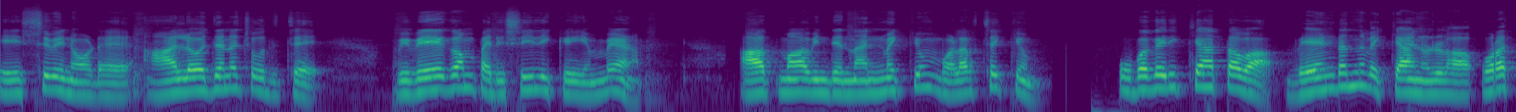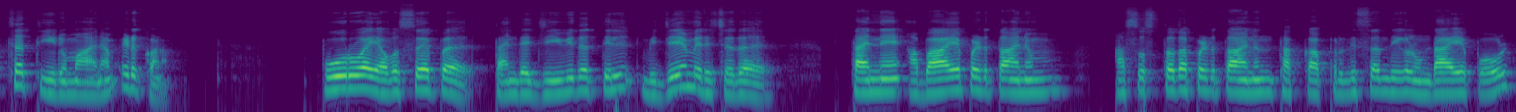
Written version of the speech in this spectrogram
യേശുവിനോട് ആലോചന ചോദിച്ച് വിവേകം പരിശീലിക്കുകയും വേണം. ആത്മാവിന്റെ നന്മയ്ക്കും വളർച്ചയ്ക്കും ഉപകരിക്കാത്തവ വേണ്ടെന്ന് വയ്ക്കാനുള്ള ഉറച്ച തീരുമാനം എടുക്കണം. പൂർവ യവസേപ്പ് തന്റെ ജീവിതത്തിൽ വിജയം വരിച്ചത് തന്നെ അപായപ്പെടുത്താനും അസ്വസ്ഥതപ്പെടുത്താനും തക്ക പ്രതിസന്ധികൾ ഉണ്ടായപ്പോൾ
